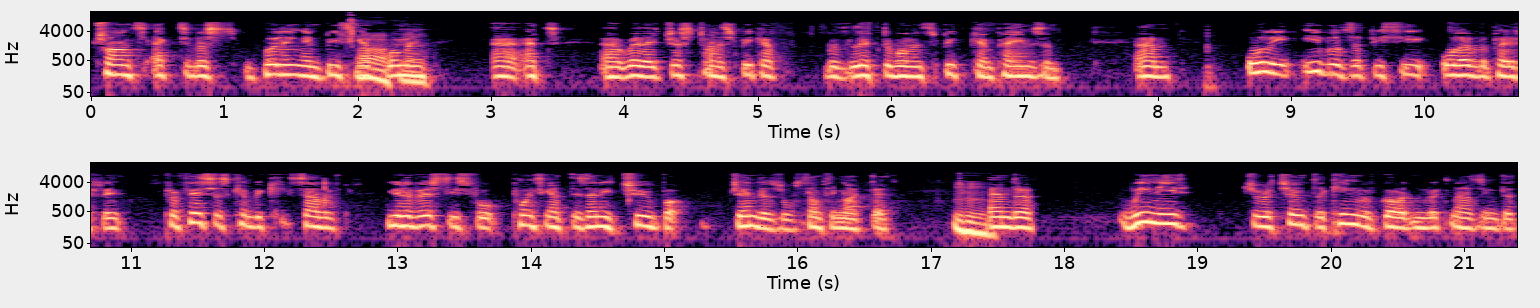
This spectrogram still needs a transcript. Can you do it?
trans activists bullying and beating oh, up women yeah. uh, at uh, where they're just trying to speak up with Let the Woman Speak campaigns and um, all the evils that we see all over the place where professors can be kicked out of universities for pointing out there's only two genders or something like that. Mm-hmm. And uh, we need to return to the kingdom of God and recognizing that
